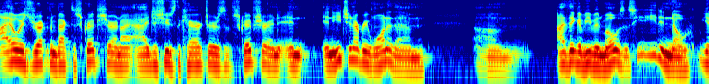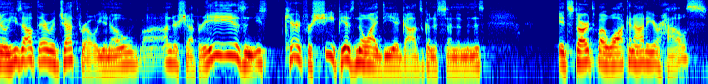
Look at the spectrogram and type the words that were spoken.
I always direct them back to Scripture, and I, I just use the characters of Scripture, and in in each and every one of them, um, I think of even Moses. He, he, didn't know, you know, he's out there with Jethro, you know, uh, under shepherd. He, he doesn't. He's caring for sheep. He has no idea God's going to send him in this. It starts by walking out of your house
